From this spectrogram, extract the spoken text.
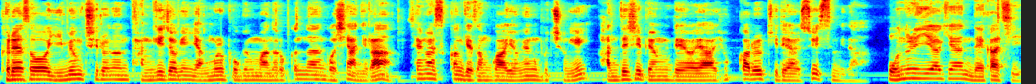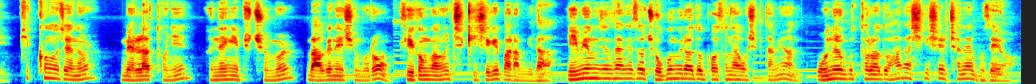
그래서 이명치료는 단기적인 약물 복용만으로 끝나는 것이 아니라 생활습관 개선과 영양 보충이 반드시 병행되어야 효과를 기대할 수 있습니다. 오늘 이야기한 네 가지 피코노제놀, 멜라토닌, 은행잎 추출물, 마그네슘으로 귀 건강을 지키시기 바랍니다. 이명 증상에서 조금이라도 벗어나고 싶다면 오늘부터라도 하나씩 실천해 보세요.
